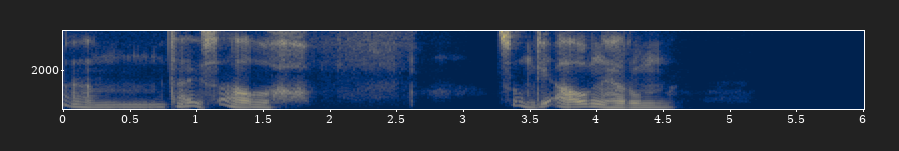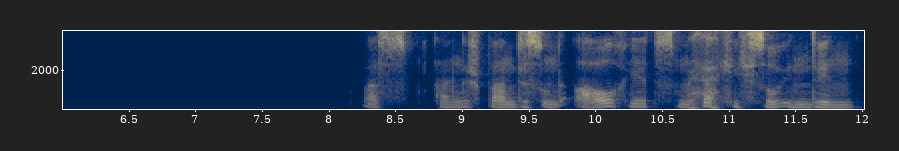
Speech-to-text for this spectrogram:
ähm, da ist auch so um die Augen herum was angespannt ist und auch jetzt merke ich so in den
